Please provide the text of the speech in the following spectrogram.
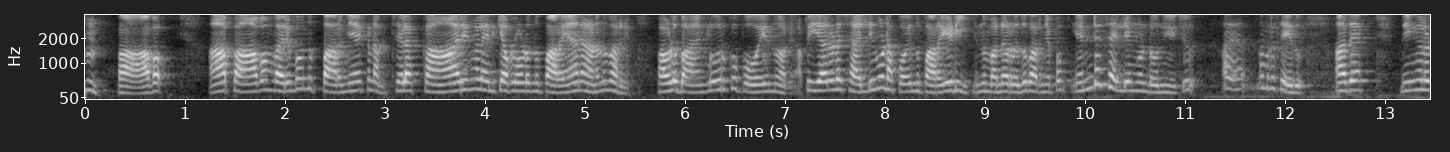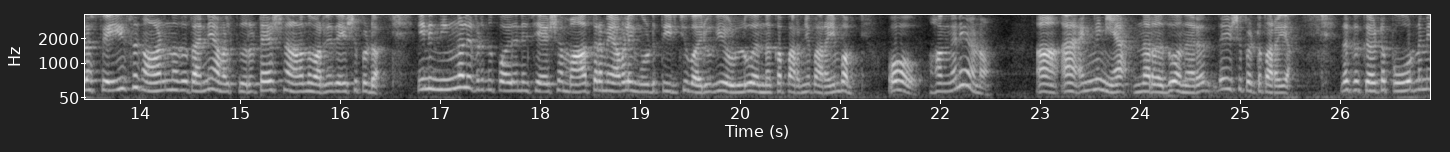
"ഹും, പാവം. ആ പാവം വരുമ്പോൾ ഒന്ന് പറഞ്ഞേക്കണം. ചില കാര്യങ്ങൾ എനിക്ക് അവളോടൊന്ന് പറയാനാണെന്ന് പറഞ്ഞു. അപ്പോൾ അവൾ ബാംഗ്ലൂർക്ക് പോയെന്ന് പറഞ്ഞു. അപ്പോൾ ഇയാളുടെ ശല്യം കൊണ്ടാണ് പോയെന്ന് പറയടി എന്ന് പറഞ്ഞ ഋതു പറഞ്ഞപ്പം എന്റെ ശല്യം കൊണ്ടോന്ന് ചോദിച്ചു. നമ്മൾ ചെയ്തു. അതെ നിങ്ങളുടെ ഫേസ് കാണുന്നത് തന്നെ അവൾക്ക് ഇറിറ്റേഷൻ ആണെന്ന് പറഞ്ഞ് ദേഷ്യപ്പെടുക. ഇനി നിങ്ങൾ ഇവിടുന്ന് പോയതിന് ശേഷം മാത്രമേ അവൾ ഇങ്ങോട്ട് തിരിച്ചു വരികയുള്ളൂ എന്നൊക്കെ പറഞ്ഞ് പറയുമ്പം ഓ അങ്ങനെയാണോ? ആ ആ എങ്ങനെയാ? എന്ന ഋതു അന്നേരം ദേഷ്യപ്പെട്ട് പറയാം. ഇതൊക്കെ കേട്ട് പൂർണിമ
